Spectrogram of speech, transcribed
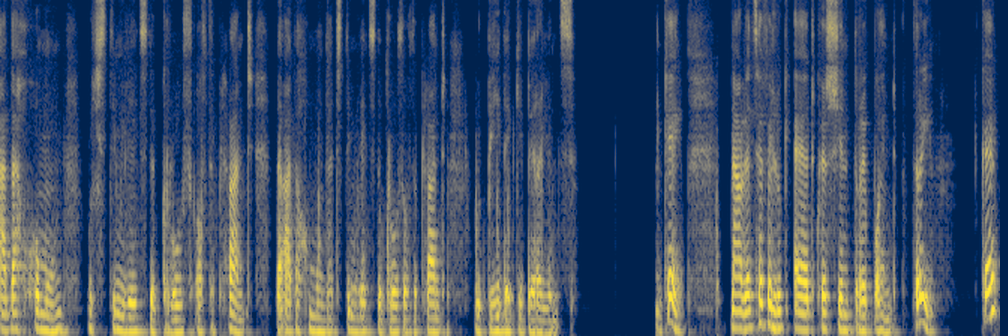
other hormone which stimulates the growth of the plant. The other hormone that stimulates the growth of the plant would be the gibberellins. Okay, now let's have a look at question 3.3. Okay,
